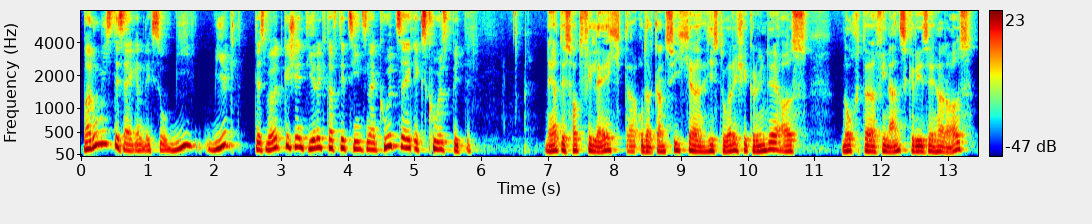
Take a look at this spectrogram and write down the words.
Warum ist das eigentlich so? Wie wirkt das Weltgeschehen direkt auf die Zinsen? Ein kurzer Exkurs bitte. Naja, das hat vielleicht äh, oder ganz sicher historische Gründe aus noch der Finanzkrise heraus.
